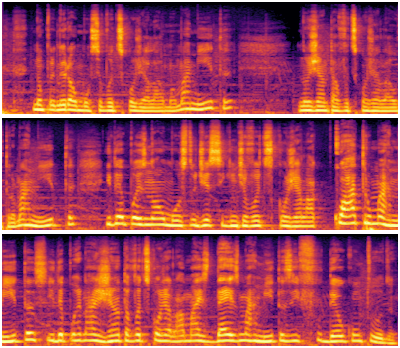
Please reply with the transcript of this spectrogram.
no primeiro almoço eu vou descongelar uma marmita, no jantar eu vou descongelar outra marmita. E depois no almoço do dia seguinte eu vou descongelar quatro marmitas. E depois na janta eu vou descongelar mais dez marmitas e fudeu com tudo.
